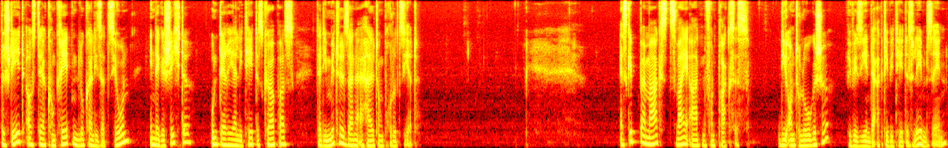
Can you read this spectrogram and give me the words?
besteht aus der konkreten Lokalisation in der Geschichte und der Realität des Körpers, der die Mittel seiner Erhaltung produziert. Es gibt bei Marx zwei Arten von Praxis. Die ontologische, wie wir sie in der Aktivität des Lebens sehen,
